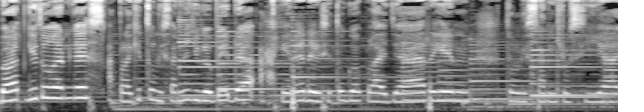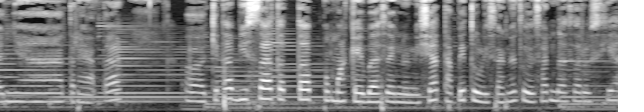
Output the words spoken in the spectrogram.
banget gitu kan guys? Apalagi tulisannya juga beda. Akhirnya dari situ gue pelajarin tulisan Rusianya. Ternyata uh, kita bisa tetap memakai bahasa Indonesia tapi tulisannya tulisan bahasa Rusia.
